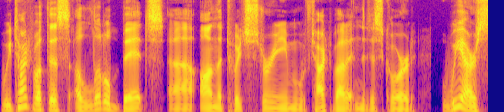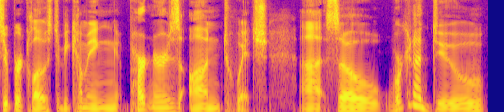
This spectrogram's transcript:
we talked about this a little bit uh, on the Twitch stream. We've talked about it in the Discord. We are super close to becoming partners on Twitch. Uh, so we're going to do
